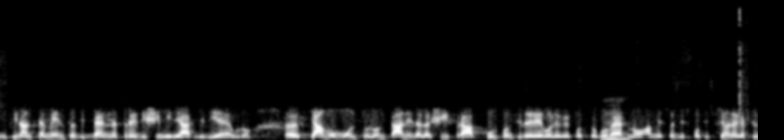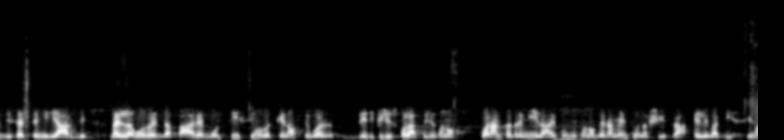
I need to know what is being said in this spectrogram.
un finanziamento di ben 13 miliardi di euro. Eh, siamo molto lontani dalla cifra pur considerevole che questo governo ha messo a disposizione, che è più di 7 miliardi, ma il lavoro è da fare moltissimo perché i nostri edifici scolastici sono 43.000 e quindi sono veramente una cifra elevatissima.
